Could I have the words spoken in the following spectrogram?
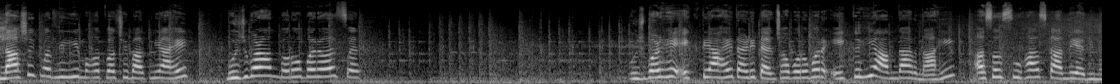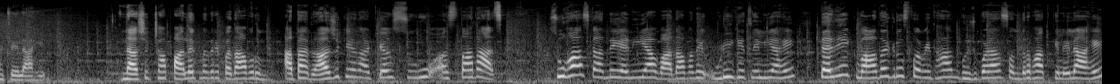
नाशिकमधली ही महत्त्वाची बातमी आहे. भुजबळांबरोबरच भुजबळ हे एकटे आहेत आणि त्यांच्याबरोबर एकही आमदार नाही असं सुहास कांदे यांनी म्हटलेलं आहे. नाशिकच्या पालकमंत्री पदावरून आता राजकीय नाट्य सुरू असतानाच सुहास कांदे यांनी या वादामध्ये उडी घेतलेली आहे. त्यांनी एक वादग्रस्त विधान भुजबळांसंदर्भात केलेलं आहे.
